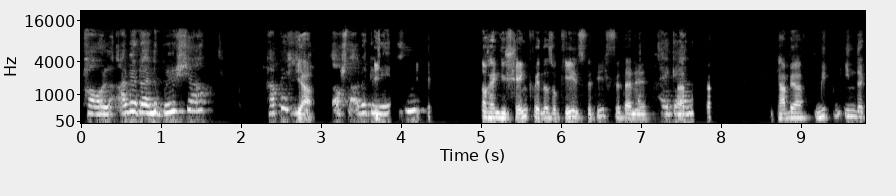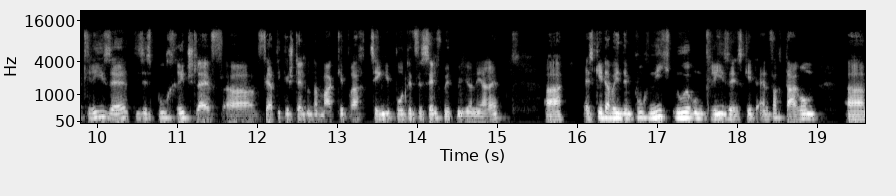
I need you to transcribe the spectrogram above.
Paul, alle deine Bücher habe ich ja. auch schon alle gelesen. Ich, noch ein Geschenk, wenn das okay ist für dich, für deine. Sehr gerne. Äh, ich habe ja mitten in der Krise dieses Buch Rich Life äh, fertiggestellt und am Markt gebracht, zehn Gebote für Selfmade-Millionäre. Äh, es geht aber in dem Buch nicht nur um Krise, es geht einfach darum, äh,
